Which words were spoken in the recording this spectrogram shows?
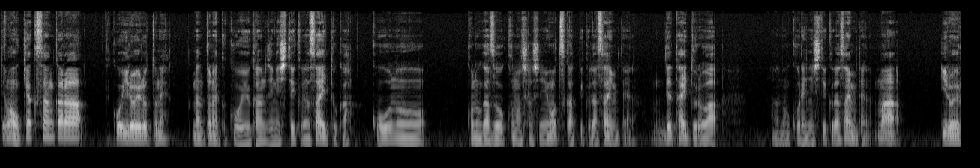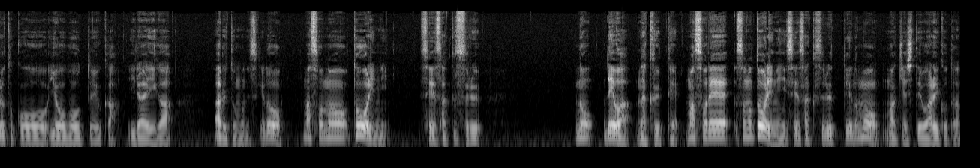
でまあお客さんからこういろいろとねなんとなくこういう感じにしてくださいとかこのこの画像この写真を使ってくださいみたいなでタイトルはあのこれにしてくださいみたいなまあいろいろとこう要望というか依頼があると思うんですけど、まあ、その通りに制作するのではなくて、まあ、それその通りに制作するっていうのも、まあ、決して悪いことは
